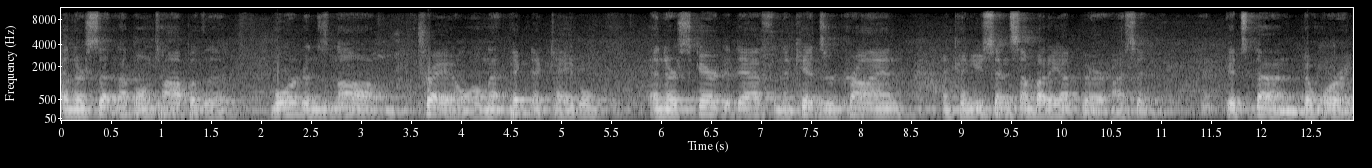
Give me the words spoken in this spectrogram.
and they're sitting up on top of the Morgan's Knob Trail on that picnic table, and they're scared to death, and the kids are crying. And can you send somebody up there? I said, It's done. Don't worry.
